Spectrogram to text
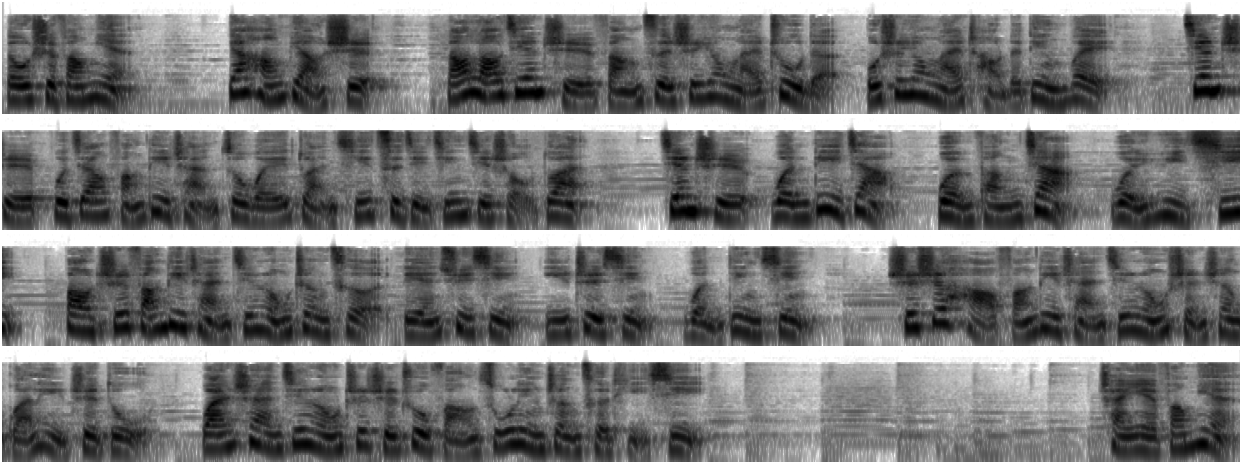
楼市方面，央行表示，牢牢坚持房子是用来住的，不是用来炒的定位，坚持不将房地产作为短期刺激经济手段，坚持稳地价、稳房价、稳预期，保持房地产金融政策连续性、一致性、稳定性，实施好房地产金融审慎管理制度。完善金融支持住房租赁政策体系。产业方面，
